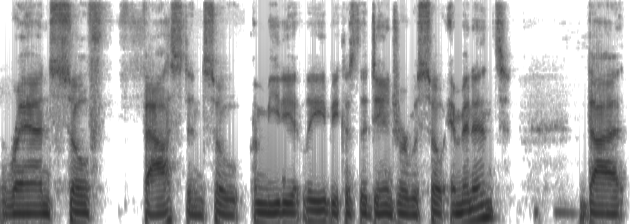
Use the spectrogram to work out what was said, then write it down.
ran so fast and so immediately because the danger was so imminent that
